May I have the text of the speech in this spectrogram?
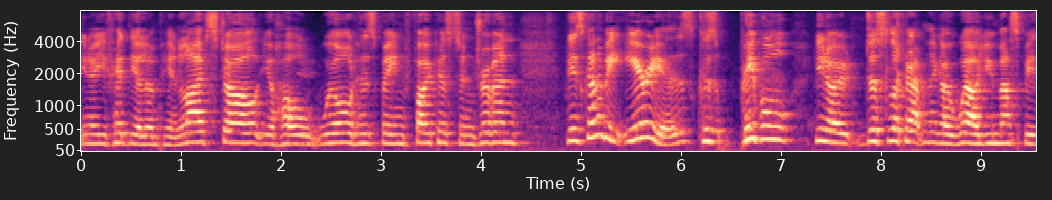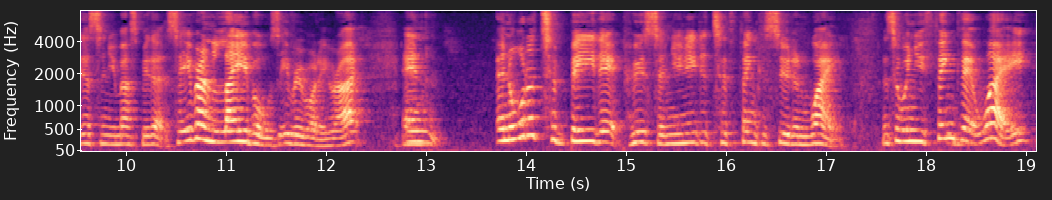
you know, you've had the Olympian lifestyle, your whole world has been focused and driven there's going to be areas because people, you know, just look up and they go, well, you must be this and you must be that. So everyone labels everybody, right? Yeah. And in order to be that person, you needed to think a certain way. And so when you think mm. that way,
